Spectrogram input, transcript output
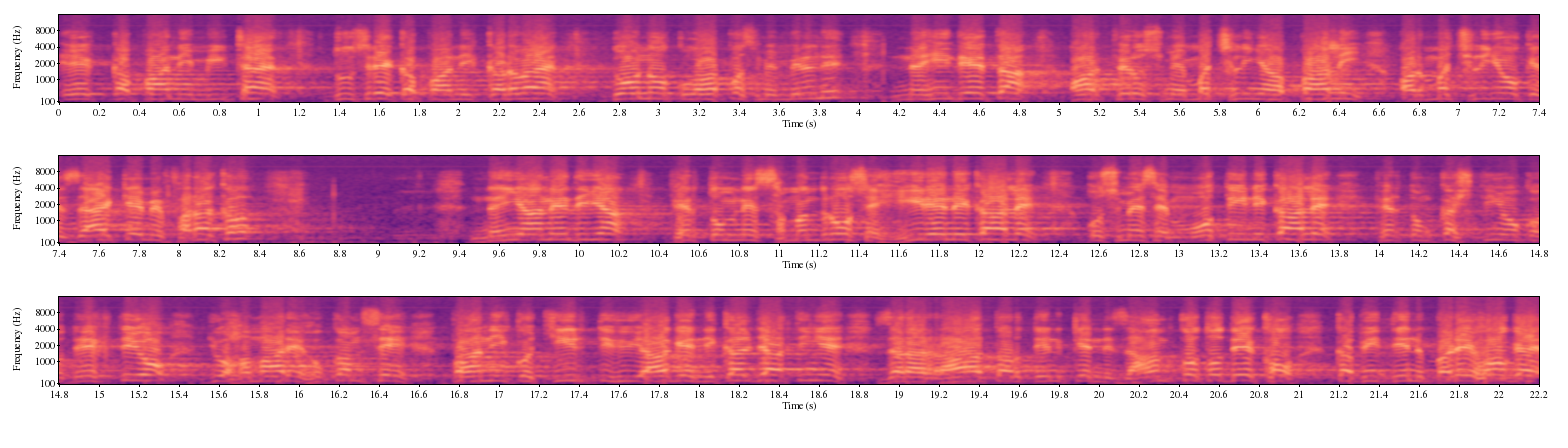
ایک کا پانی میٹھا ہے، دوسرے کا پانی کڑوا ہے۔ دونوں کو آپس میں ملنے نہیں دیتا۔ اور پھر اس میں مچھلیاں پالی اور مچھلیوں کے ذائقے میں فرق نہیں آنے دیا، پھر تم نے سمندروں سے ہیرے نکالے، اس میں سے موتی نکالے، پھر تم کشتیوں کو دیکھتے ہو، جو ہمارے حکم سے پانی کو چیرتی ہوئی آگے نکل جاتی ہیں۔ ذرا رات اور دن کے نظام کو تو دیکھو، کبھی دن بڑے ہو گئے،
